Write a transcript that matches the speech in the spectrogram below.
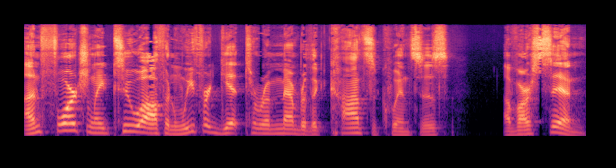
Unfortunately, too often we forget to remember the consequences of our sin.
